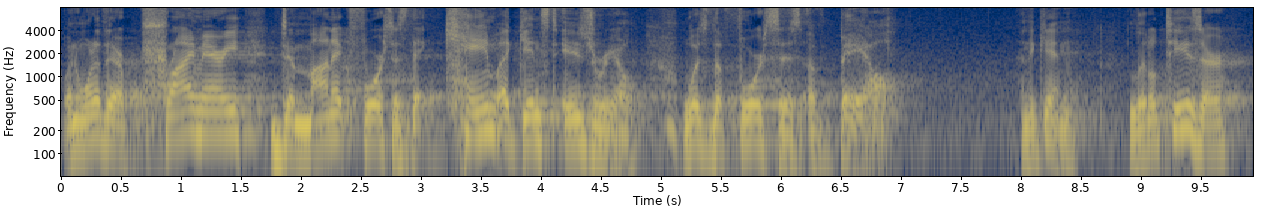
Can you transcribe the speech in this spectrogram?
When one of their primary demonic forces that came against Israel was the forces of Baal. And again, little teaser,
